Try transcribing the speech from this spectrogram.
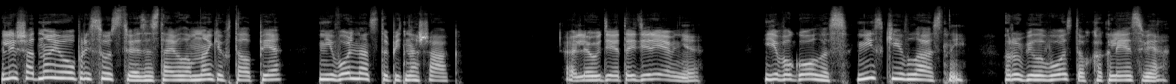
лишь одно его присутствие заставило многих в толпе невольно отступить на шаг. «Люди этой деревни!» Его голос, низкий и властный, рубил воздух, как лезвие.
